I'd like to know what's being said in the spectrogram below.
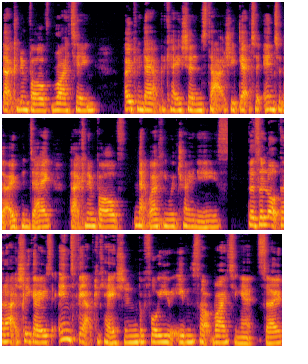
that could involve writing open day applications to actually get to into the open day. That can involve networking with trainees. There's a lot that actually goes into the application before you even start writing it. So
